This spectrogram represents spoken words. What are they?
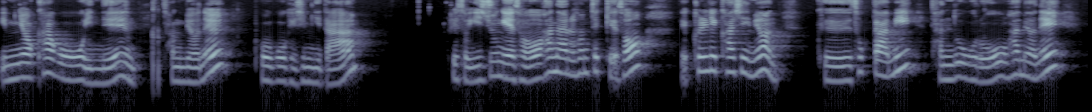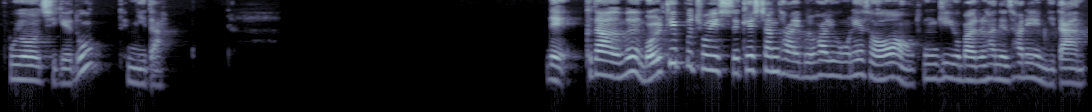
입력하고 있는 장면을 보고 계십니다. 그래서 이 중에서 하나를 선택해서 클릭하시면 그 속담이 단독으로 화면에 보여지게도 됩니다. 네, 그 다음은 멀티플 초이스 퀘스천 타입을 활용을 해서 동기 유발을 하는 사례입니다.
